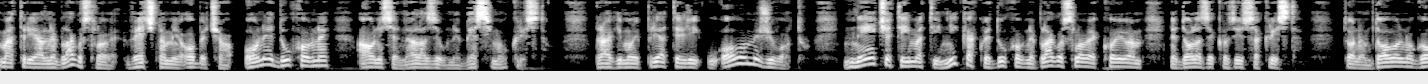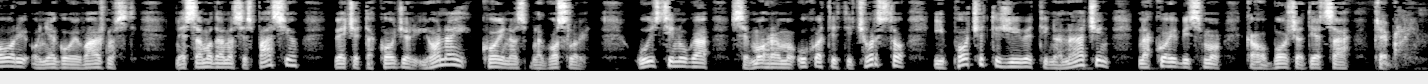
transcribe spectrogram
materijalne blagoslove, već nam je obećao one duhovne, a oni se nalaze u nebesima u Kristu. Dragi moji prijatelji, u ovome životu nećete imati nikakve duhovne blagoslove koji vam ne dolaze kroz Isusa Krista. To nam dovoljno govori o njegovoj važnosti. Ne samo da nas je spasio, već je također i onaj koji nas blagoslovi. Uistinu ga se moramo uhvatiti čvrsto i početi živjeti na način na koji bismo kao Božja djeca trebali.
